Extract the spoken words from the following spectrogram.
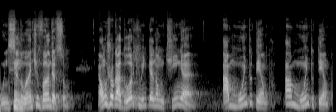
o insinuante hum. Wanderson. É um jogador que o Inter não tinha há muito tempo. Há muito tempo.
